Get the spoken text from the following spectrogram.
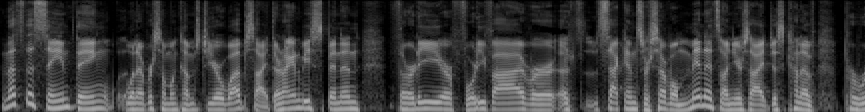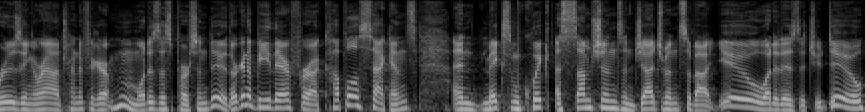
and that's the same thing whenever someone comes to your website they're not going to be spending 30 or 45 or uh, seconds or several minutes on your site just kind of perusing around trying to figure out hmm what does this person do they're going to be there for a couple of seconds and make some quick assumptions and judgments about you, what it is that you do.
